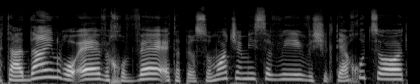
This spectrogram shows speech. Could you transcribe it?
אתה עדיין רואה וחווה את הפרסומות שמסביב, ושלטי החוצות,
